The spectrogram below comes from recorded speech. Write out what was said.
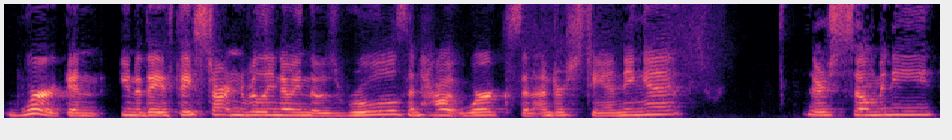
work. And you know they if they start really knowing those rules and how it works and understanding it there's so many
